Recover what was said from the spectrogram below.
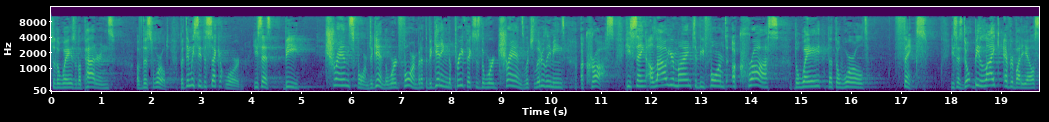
to the ways or the patterns of this world. But then we see the second word. He says, be transformed. Again, the word form, but at the beginning, the prefix is the word trans, which literally means across. He's saying, allow your mind to be formed across the way that the world thinks. He says, Don't be like everybody else.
